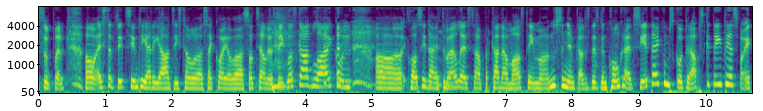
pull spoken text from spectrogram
Super. Es, starp citu, Sintīna arī atzīst, tev sekoju sociālajos tīklos kādu laiku. Un, uh, klausītāji, ja tu vēlies uh, par kādām valstīm uh, nu, saņemt kādus diezgan konkrētus ieteikumus, ko tur apskatīties, vai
